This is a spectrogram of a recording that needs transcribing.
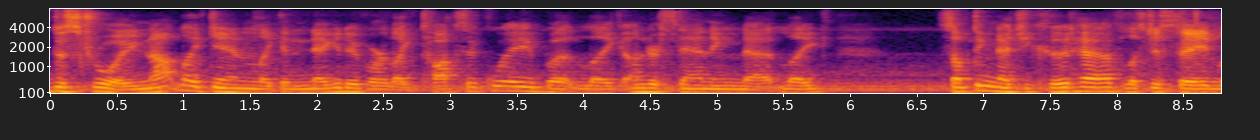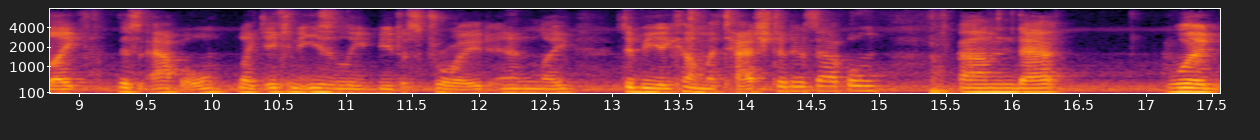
destroy not like in like a negative or like toxic way but like understanding that like something that you could have, let's just say like this apple, like it can easily be destroyed and like to become attached to this apple, um, that would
